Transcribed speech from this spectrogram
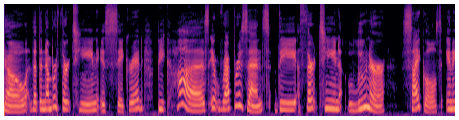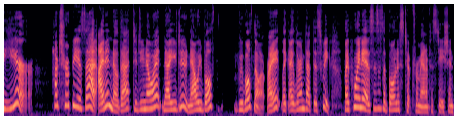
Know that the number 13 is sacred because it represents the 13 lunar cycles in a year? How trippy is that? I didn't know that. Did you know it? Now you do. Now we both we both know it, right? Like I learned that this week. My point is, this is a bonus tip for manifestation.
